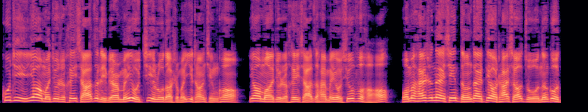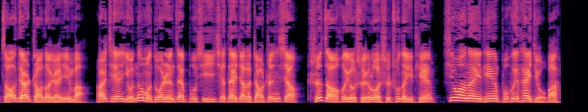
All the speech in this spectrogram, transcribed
估计要么就是黑匣子里边没有记录到什么异常情况，要么就是黑匣子还没有修复好。我们还是耐心等待调查小组能够早点找到原因吧。而且有那么多人在不惜一切代价的找真相，迟早会有水落石出的一天。希望那一天不会太久吧。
